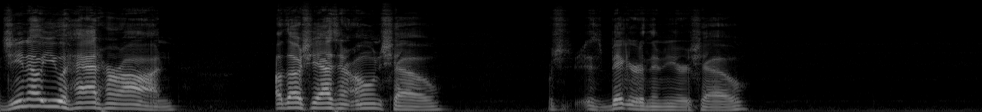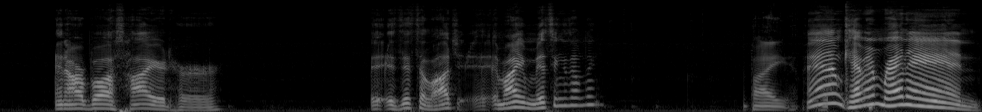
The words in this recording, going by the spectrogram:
Geno, you had her on, although she has her own show, which is bigger than your show. And our boss hired her. Is this a logic? Am I missing something? By I'm Kevin Brennan.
